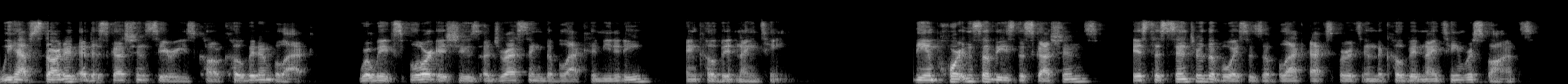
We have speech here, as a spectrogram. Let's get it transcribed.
We have started a discussion series called COVID and Black, where we explore issues addressing the Black community and COVID-19. The importance of these discussions is to center the voices of Black experts in the COVID-19 response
